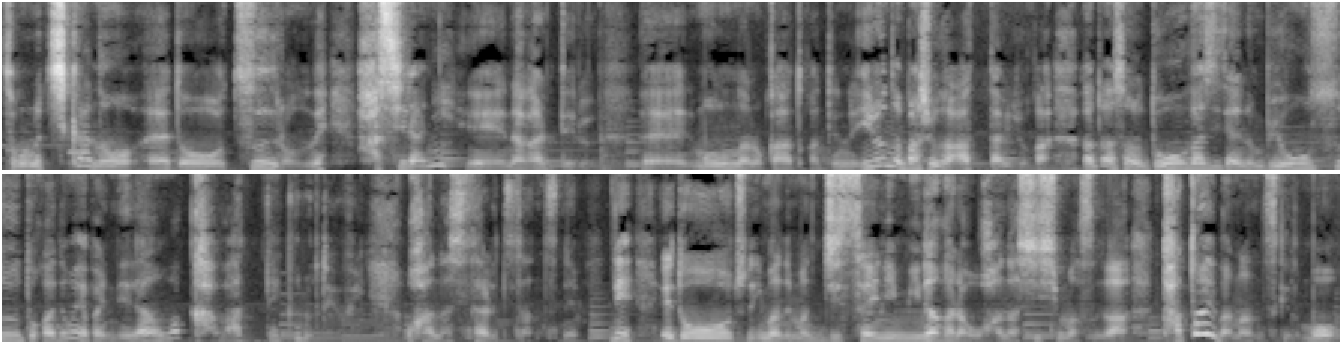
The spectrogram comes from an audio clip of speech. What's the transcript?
そこの地下の、えーと、通路のね、柱に、えー、流れてる、えー、ものなのかとかっていうの、いろんな場所があったりとか、あとはその動画自体の秒数とかでもやっぱり値段は変わってくるというふうにお話しされてたんですね。で、えっ、ー、と、ちょっと今ね、ま、実際に見ながらお話ししますが、例えばなんですけども、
